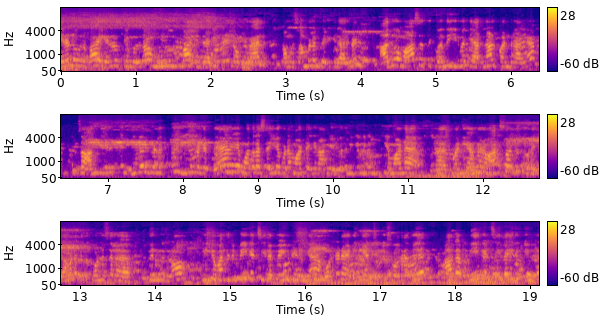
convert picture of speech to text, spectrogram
இருநூறு ரூபாய் இருநூத்தி ஐம்பது ரூபாய் முந்நூறு ரூபாய் என்ற அடிப்படையில் அவங்க வேலை அவங்க சம்பளம் பெறுகிறார்கள். அதுவும் மாசத்துக்கு வந்து இருபத்தி ஆறு நாள் பண்றாங்க. ஸோ அங்க இருக்க இவர்களுக்கு இவங்களுடைய வேலையை முதல்ல செய்ய விட மாட்டேங்கிறாங்க என்பது மிக மிக முக்கியமான பணியாக நம்ம அரசாங்கத்துடைய கவனத்துக்கு கொண்டு செல்ல விரும்புகிறோம். நீங்க வந்துட்டு பிஹெச்சியில பெயிண்ட் அடிங்க ஒட்டடை அடிங்கன்னு சொல்லி சொல்றது. ஆக பிஹெச்சியில இருக்கின்ற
